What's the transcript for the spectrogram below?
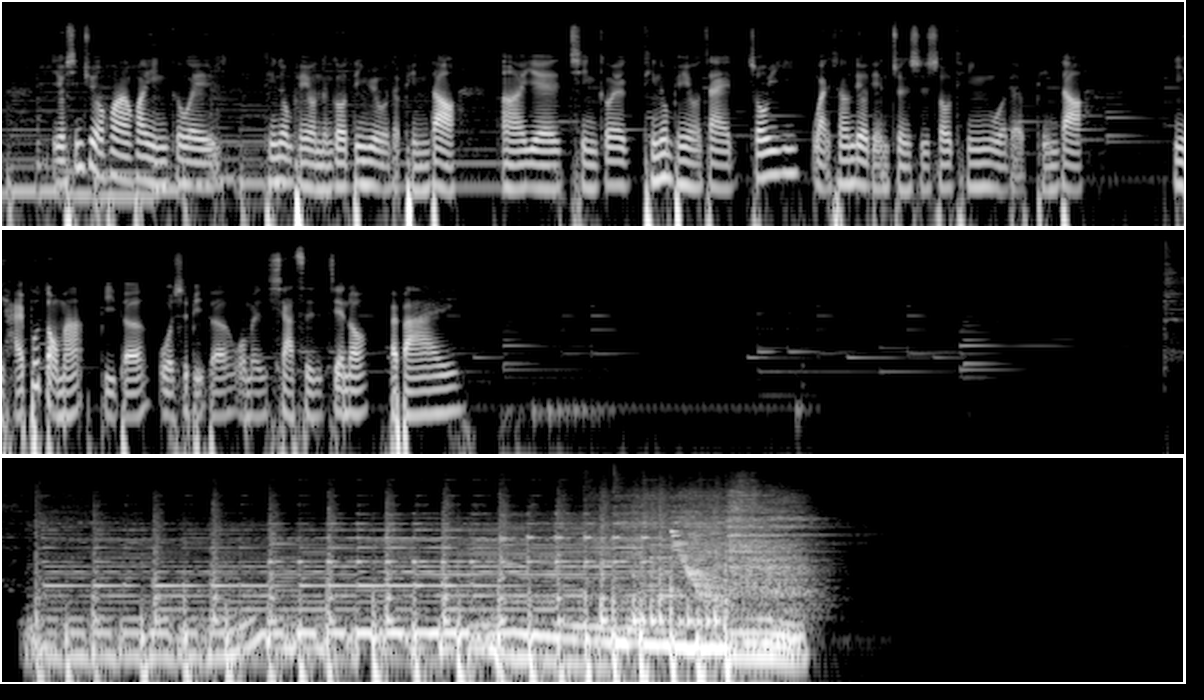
有兴趣的话，欢迎各位听众朋友能够订阅我的频道。呃，也请各位听众朋友在周一晚上六点准时收听我的频道。你还不懂吗，彼得？我是彼得，我们下次见喽，拜拜。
